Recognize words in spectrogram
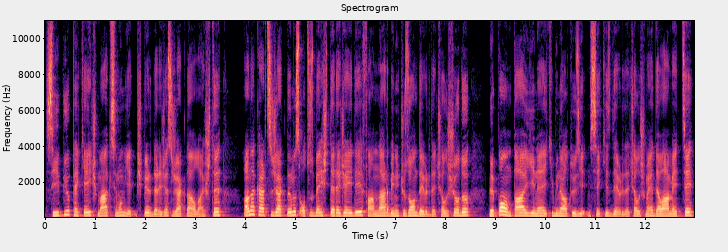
CPU package maksimum 71 derece sıcaklığa ulaştı. Anakart sıcaklığımız 35 dereceydi. Fanlar 1310 devirde çalışıyordu ve pompa yine 2678 devirde çalışmaya devam etti.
